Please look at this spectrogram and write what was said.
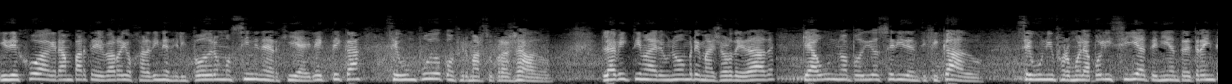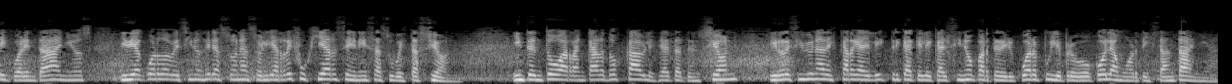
y dejó a gran parte del barrio Jardines del Hipódromo sin energía eléctrica, según pudo confirmar su rayado. La víctima era un hombre mayor de edad que aún no ha podido ser identificado. Según informó la policía, tenía entre 30 y 40 años y de acuerdo a vecinos de la zona solía refugiarse en esa subestación. Intentó arrancar dos cables de alta tensión y recibió una descarga eléctrica que le calcinó parte del cuerpo y le provocó la muerte instantánea.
